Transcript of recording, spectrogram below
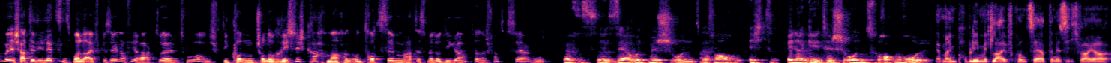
Aber ich hatte die letztens mal live gesehen auf ihrer aktuellen Tour und die konnten schon noch richtig Krach machen und trotzdem hat es Melodie gehabt. Also ich fand es sehr gut. Das ist äh, sehr rhythmisch und das war auch echt energetisch und Rock'n'Roll. Ja, mein Problem mit Live-Konzerten ist, ich war ja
